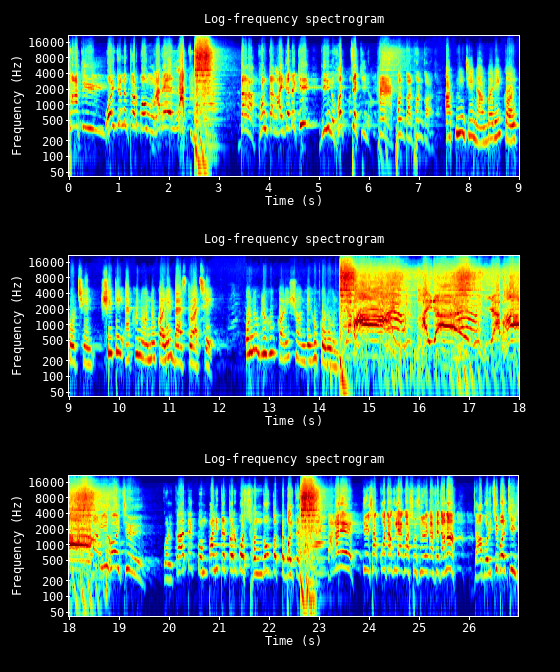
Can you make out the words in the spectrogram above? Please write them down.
সাতি ওই জন্য তোর বউ মারে লাতি দাঁড়া ফোনটা লাইগে দেখি ঋণ হচ্ছে কিনা। হ্যাঁ ফোন কর ফোন কর। আপনি যে নাম্বারে কল করছেন সেটি এখন অন্য কলে ব্যস্ত আছে। অনুগ্রহ করে সন্দেহ করুন। ভাই! ভাই রে! ইয়া ভাই! কি হয়েছে? কলকাতা কোম্পানিতে তোর বউ সন্দেহ করতে বলতে দাদা রে তুই সব কথাগুলো একবার শ্বশুরের কাছে জানা? যা বলছি বলছিস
